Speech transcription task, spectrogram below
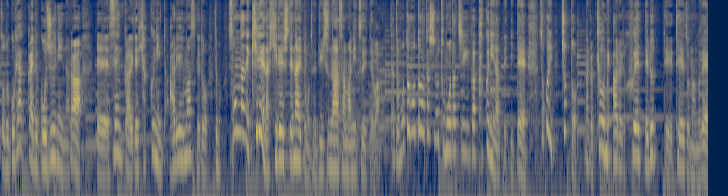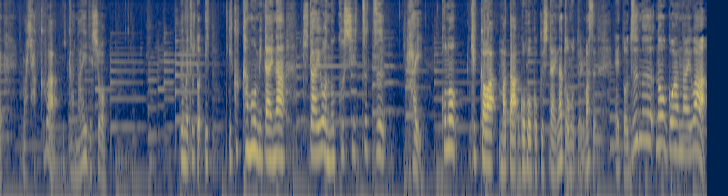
その500回で50人なら、えー、1000回で100人ってありえますけど、でもそんなね、綺麗な比例してないと思うんですよ、リスナー様については。だってもともと私の友達が核になっていて、そこにちょっとなんか興味ある人増えてるっていう程度なので、まあ、100はいかないでしょう。でもちょっとい、いくかもみたいな期待を残しつつ、はい。この結果はまたご報告したいなと思っております。えっ、ー、と、ズームのご案内は、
